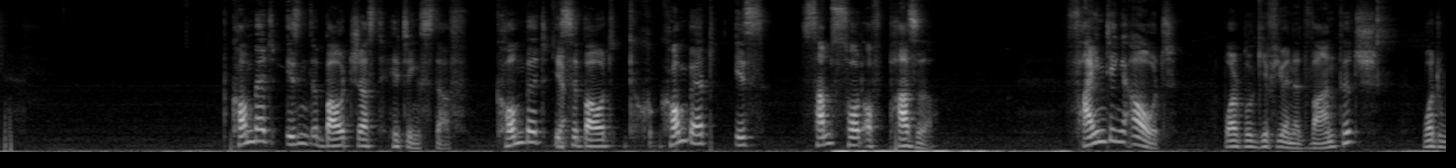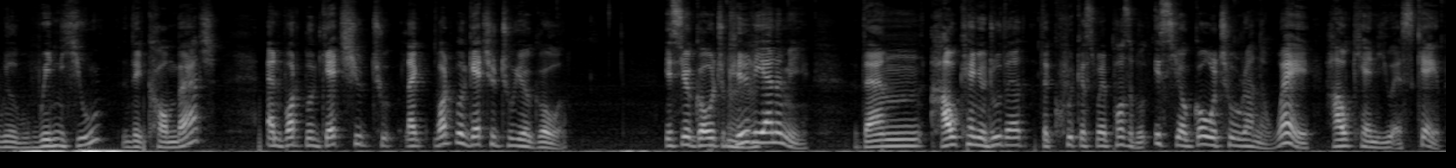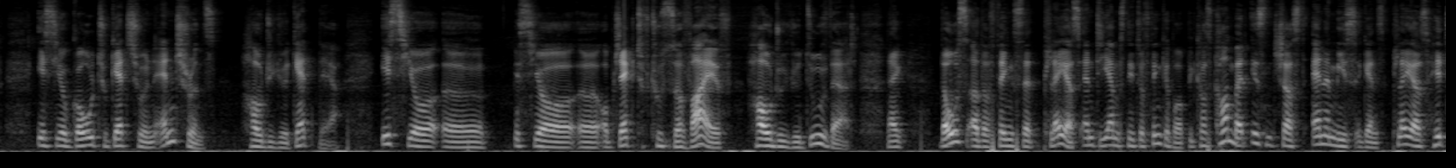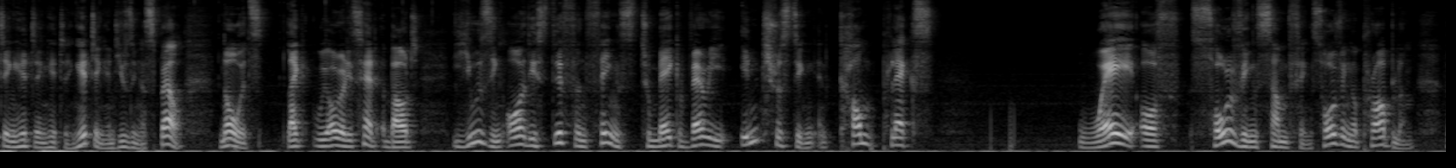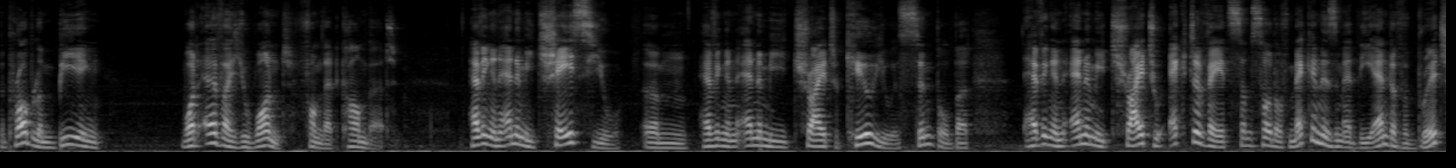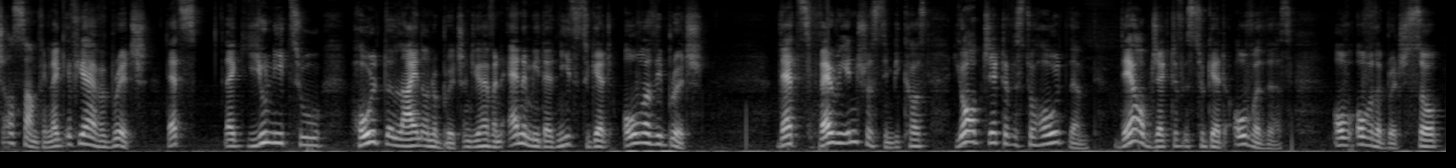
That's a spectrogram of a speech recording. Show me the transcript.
combat isn't about just hitting stuff. Combat is about c- combat is some sort of puzzle finding out what will give you an advantage, what will win you the combat, and what will get you to like what will get you to your goal. Is your goal to kill the enemy? Then how can you do that the quickest way possible? Is your goal to run away? How can you escape? Is your goal to get to an entrance? How do you get there? Is your uh, is your uh, objective to survive? How do you do that? Like those are the things that players and DMs need to think about because combat isn't just enemies against players hitting, hitting, hitting, hitting, and using a spell. No, it's like we already said about using all these different things to make a very interesting and complex way of solving something, solving a problem. The problem being whatever you want from that combat. Having an enemy chase you, um, having an enemy try to kill you is simple, but having an enemy try to activate some sort of mechanism at the end of a bridge or something, like if you have a bridge, that's like you need to hold the line on a bridge and you have an enemy that needs to get over the bridge. That's very interesting because your objective is to hold them. Their objective is to get over this, over the bridge. So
